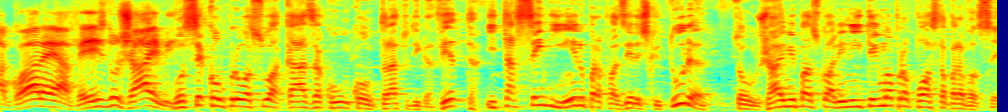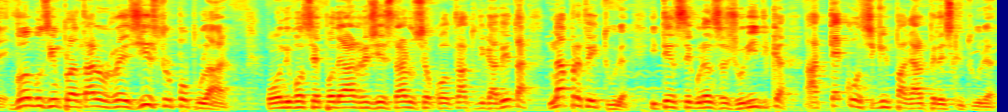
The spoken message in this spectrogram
Agora é a vez do Jaime. Você comprou a sua casa com um contrato de gaveta e tá sem dinheiro para fazer a escritura? Sou Jaime Pasqualini e tenho uma proposta para você. Vamos implantar o registro popular onde você poderá registrar o seu contrato de gaveta na prefeitura e ter segurança jurídica até conseguir pagar pela escritura.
